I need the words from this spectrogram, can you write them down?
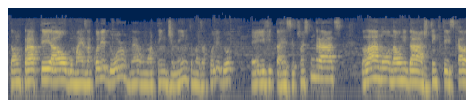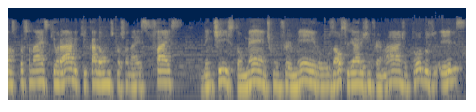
Então, para ter algo mais acolhedor, né, um atendimento mais acolhedor, é evitar recepções com grades. Lá no, na unidade tem que ter escala dos profissionais, que horário que cada um dos profissionais faz, dentista, o médico, o enfermeiro, os auxiliares de enfermagem, todos eles.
